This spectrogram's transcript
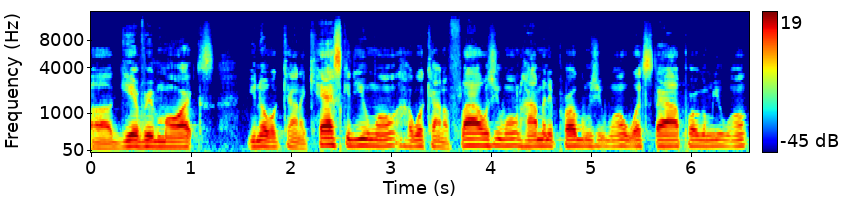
uh, give remarks. You know what kind of casket you want, how, what kind of flowers you want, how many programs you want, what style program you want,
